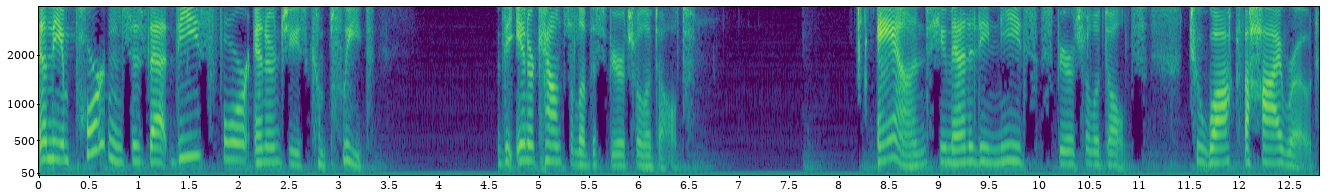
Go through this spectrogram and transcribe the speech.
And the importance is that these four energies complete the inner council of the spiritual adult. And humanity needs spiritual adults to walk the high road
